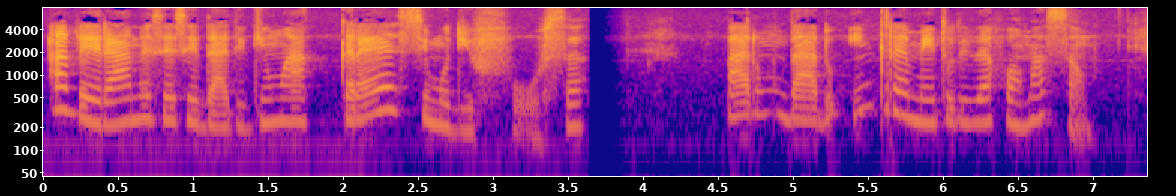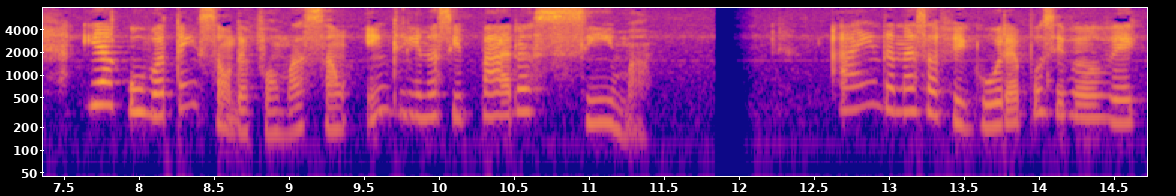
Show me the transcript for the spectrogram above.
haverá necessidade de um acréscimo de força para um dado incremento de deformação. E a curva tensão-deformação inclina-se para cima. Ainda nessa figura é possível ver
